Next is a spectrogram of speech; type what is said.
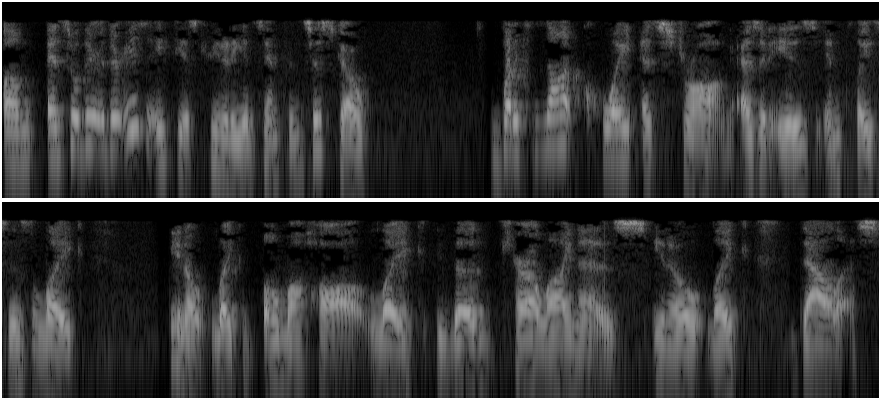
Um, and so there there is atheist community in San Francisco but it's not quite as strong as it is in places like you know, like Omaha, like the Carolinas, you know, like Dallas.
